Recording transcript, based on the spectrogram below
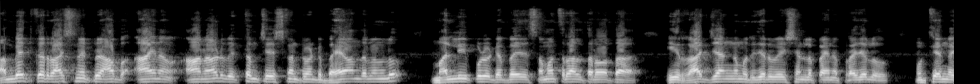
అంబేద్కర్ రాసినట్టు ఆ- ఆయన ఆనాడు వ్యక్తం చేసినటువంటి భయాందోళనలు మళ్ళీ ఇప్పుడు డెబ్బై ఐదు సంవత్సరాల తర్వాత ఈ రాజ్యాంగం రిజర్వేషన్ల పైన ప్రజలు ముఖ్యంగా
